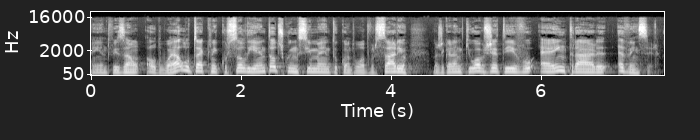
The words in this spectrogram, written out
Em antevisão ao duelo, o técnico salienta o desconhecimento quanto ao adversário, mas garante que o objetivo é entrar a vencer.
